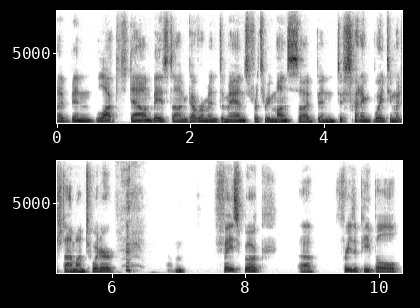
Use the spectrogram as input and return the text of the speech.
I've been locked down based on government demands for three months, so I've been spending way too much time on Twitter, um, Facebook, uh, free the people,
